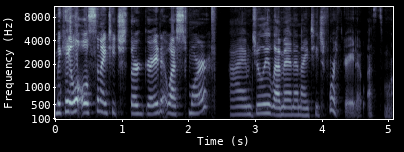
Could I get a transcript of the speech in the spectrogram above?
Mikayla Olson, I teach third grade at Westmoor. I'm Julie Lemmon and I teach fourth grade at Westmoor.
